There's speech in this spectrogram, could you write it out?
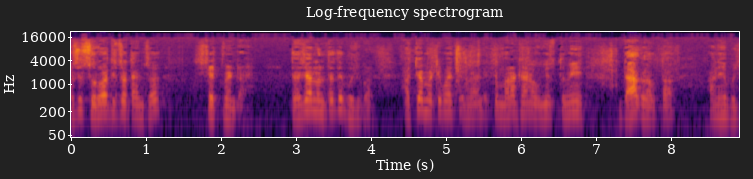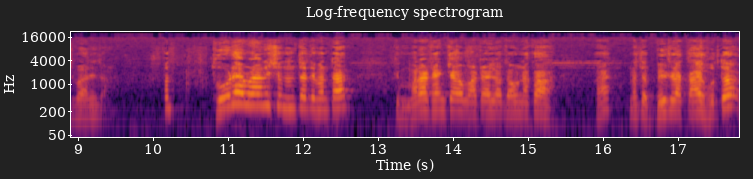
असं सुरुवातीचं त्यांचं स्टेटमेंट आहे. त्याच्यानंतर ते भुजबळ आजच्या मीटिंगमध्ये ते म्हणाले की मराठ्यांना उगीच तुम्ही डाग लावता आणि हे भुजबळाने जा पण थोड्या वेळाने नंतर ते म्हणतात की मराठ्यांच्या वाटायला जाऊ नका हा? नाहीतर बीडला काय होतं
